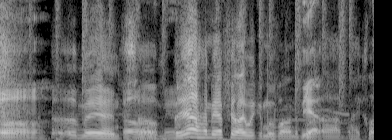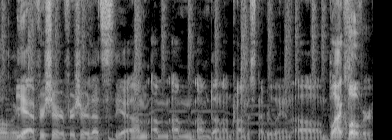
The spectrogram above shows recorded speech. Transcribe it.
Oh, Oh man. Oh, so, man. but yeah, I mean, I feel like we can move on to Yeah. uh, Black Clover. yeah, for sure, for sure. That's yeah. I'm, I'm, I'm, I'm done on Promise Neverland. Um, Black Clover,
